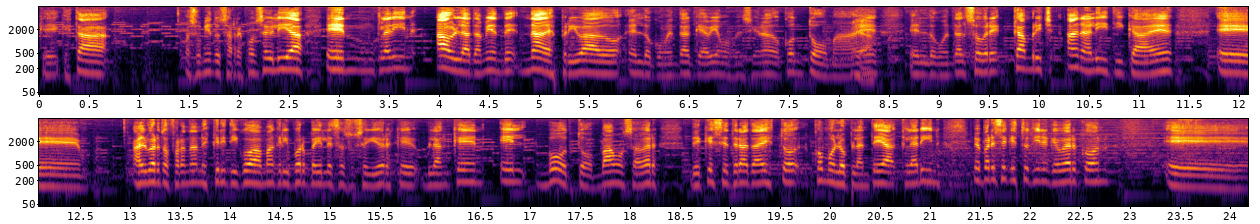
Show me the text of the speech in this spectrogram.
que- que está asumiendo esa responsabilidad. En Clarín habla también de Nada es privado, el documental que habíamos mencionado con Toma. ¿eh? el documental sobre Cambridge Analytica. ¿eh? Eh, Alberto Fernández criticó a Macri por pedirles a sus seguidores que blanqueen el voto. Vamos a ver de qué se trata esto, cómo lo plantea Clarín. Me parece que esto tiene que ver con eh,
